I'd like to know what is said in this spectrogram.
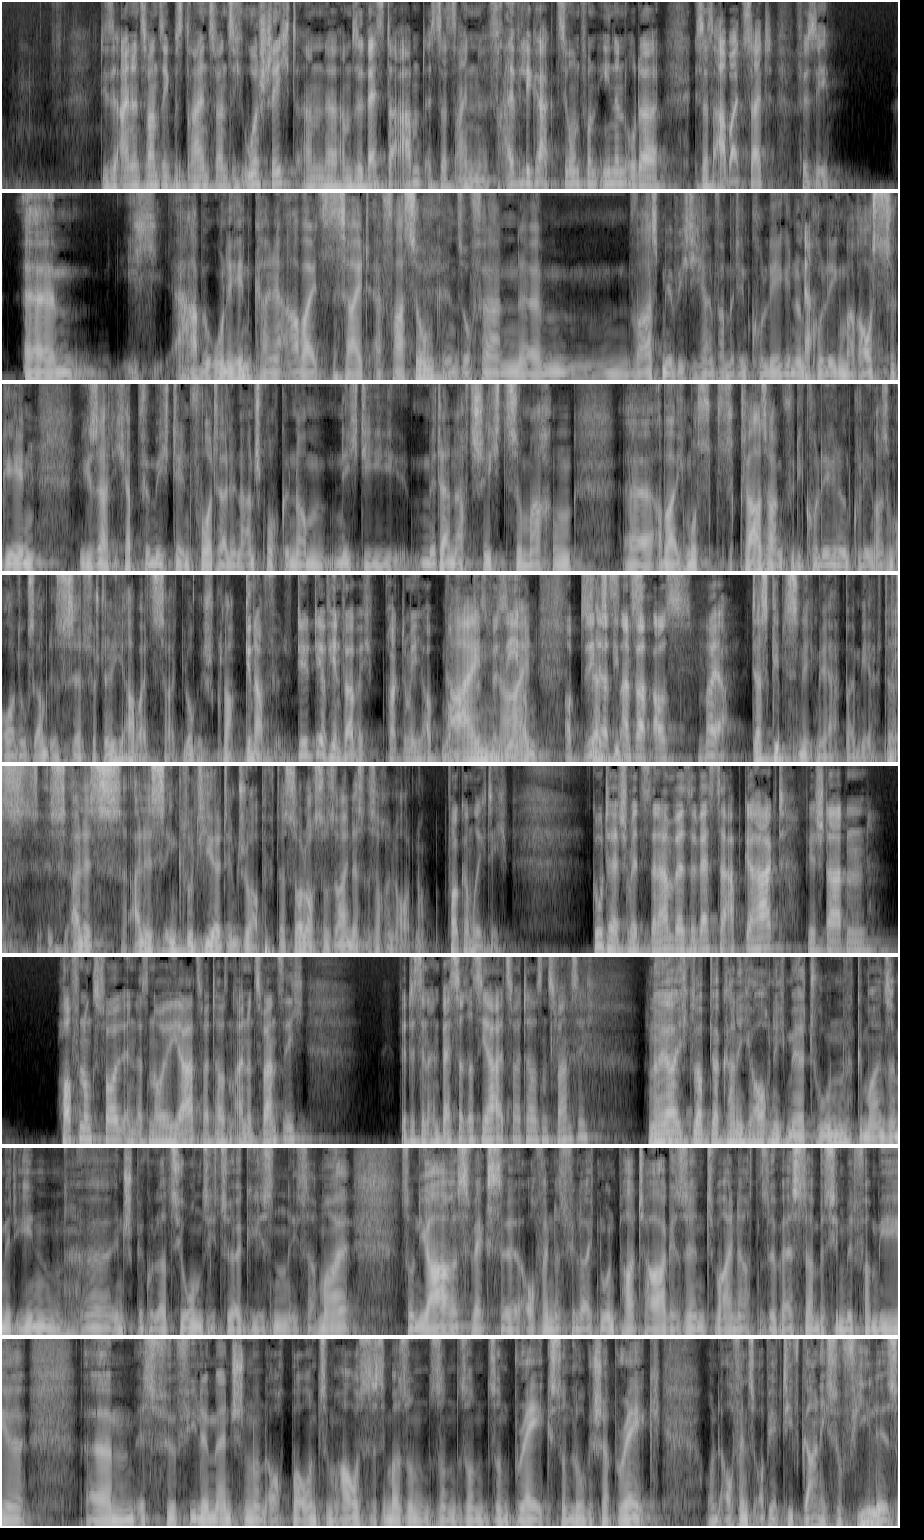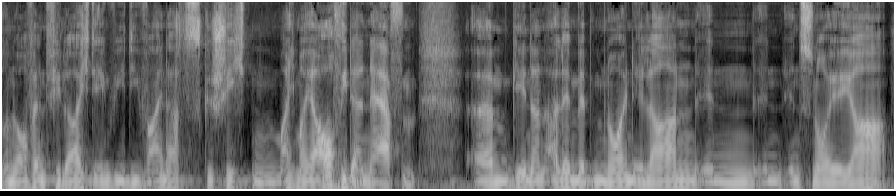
Diese 21 bis 23 Uhr Schicht an, äh, am Silvesterabend, ist das eine freiwillige Aktion von Ihnen oder ist das Arbeitszeit für Sie? Ähm, ich habe ohnehin keine Arbeitszeiterfassung. Insofern ähm, war es mir wichtig, einfach mit den Kolleginnen und Ja. Kollegen mal rauszugehen. Wie gesagt, ich habe für mich den Vorteil in Anspruch genommen, nicht die Mitternachtsschicht zu machen. Äh, aber ich muss klar sagen, für die Kolleginnen und Kollegen aus dem Ordnungsamt ist es selbstverständlich Arbeitszeit. Logisch, klar. Genau, für die, die auf jeden Fall. Aber ich fragte mich, ob, Nein, das für nein. Sie, ob, ob Sie Das das, einfach aus, naja, Das gibt's nicht mehr bei mir. Das ist alles, alles inkludiert im Job. Das soll auch so sein, das ist auch in Ordnung. vollkommen richtig. Gut, Herr Schmitz, dann haben wir Silvester abgehakt. Wir starten hoffnungsvoll in das neue Jahr 2021. Wird es denn ein besseres Jahr als 2020? Naja, ich glaube, da kann ich auch nicht mehr tun, gemeinsam mit Ihnen äh, in Spekulationen sich zu ergießen. Ich sag mal, so ein Jahreswechsel, auch wenn das vielleicht nur ein paar Tage sind, Weihnachten, Silvester, ein bisschen mit Familie, ähm, ist für viele Menschen und auch bei uns im Haus, ist immer so ein, so, ein, so, ein, so ein Break, so ein logischer Break. Und auch wenn es objektiv gar nicht so viel ist und auch wenn vielleicht irgendwie die Weihnachtsgeschichten manchmal ja auch wieder nerven, ähm, gehen dann alle mit einem neuen Elan in, in, ins neue Jahr.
